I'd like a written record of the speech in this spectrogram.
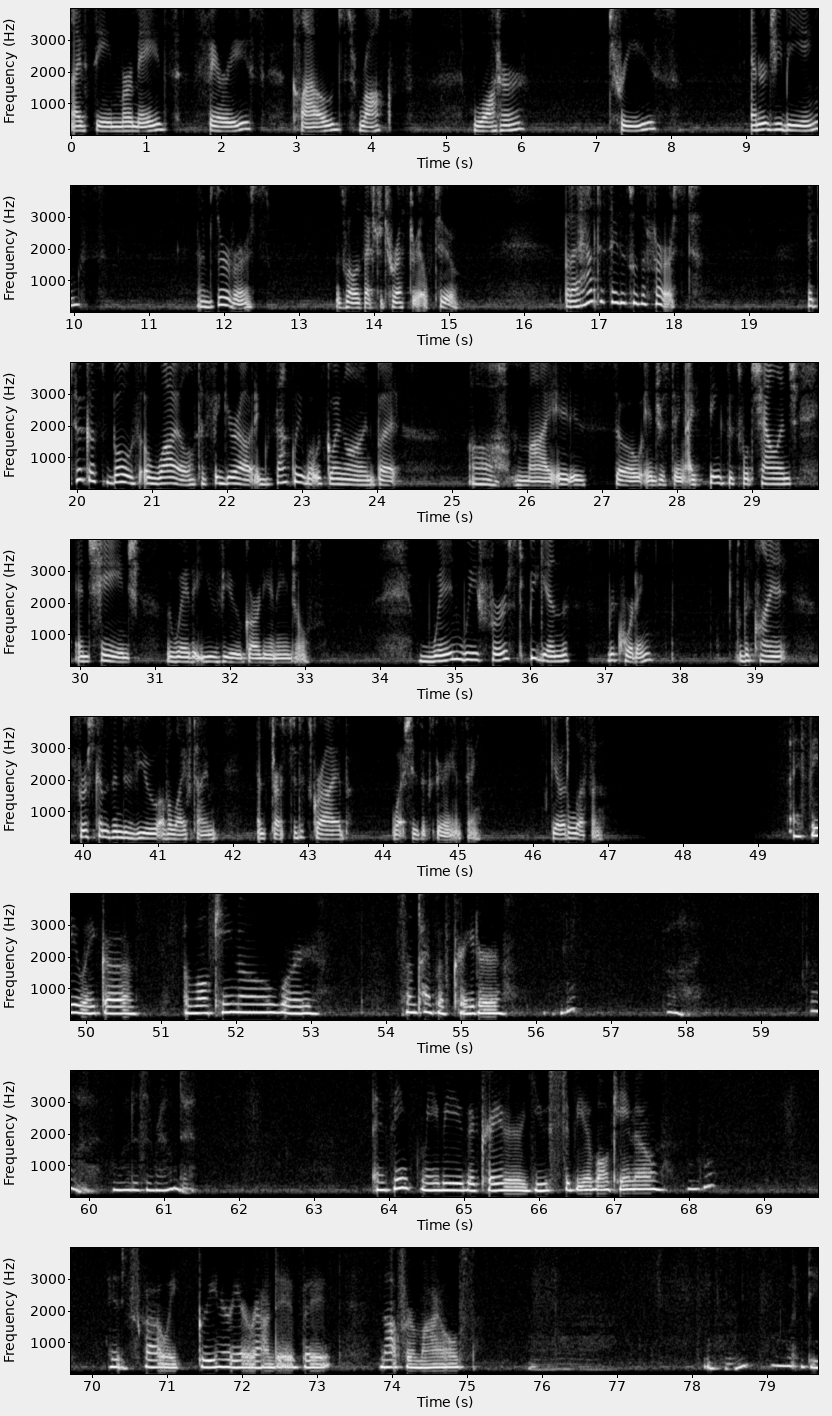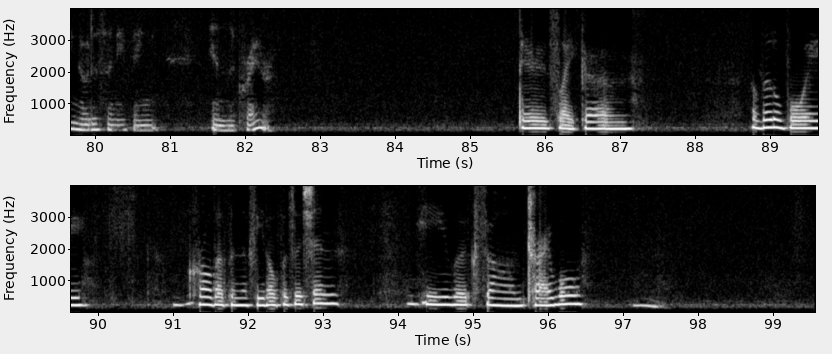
I've seen mermaids, fairies, clouds, rocks, water, trees, energy beings, and observers, as well as extraterrestrials, too. But I have to say, this was a first. It took us both a while to figure out exactly what was going on, but oh my, it is so interesting. I think this will challenge and change the way that you view guardian angels. When we first begin this recording, the client first comes into view of a lifetime and starts to describe what she's experiencing. Give it a listen. I see like a, a volcano or some type of crater. Mm-hmm. Good. Good. What is around it? I think maybe the crater used to be a volcano. Mm-hmm. It's got like greenery around it, but not for miles. Mm-hmm. What, do you notice anything in the crater? There's like um, a little boy mm-hmm. curled up in the fetal position. He looks um, tribal.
